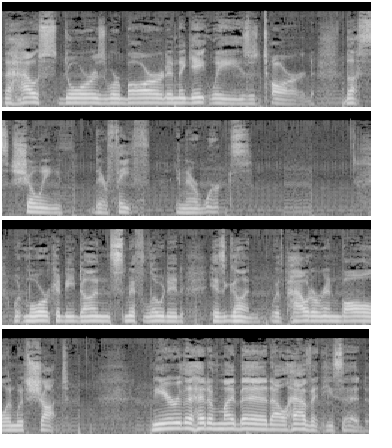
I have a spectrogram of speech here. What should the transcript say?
The house doors were barred and the gateways tarred, thus showing their faith in their works. What more could be done? Smith loaded his gun with powder and ball and with shot. Near the head of my bed I'll have it, he said.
